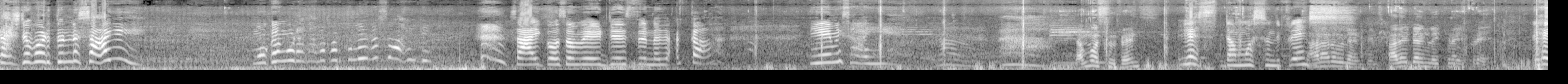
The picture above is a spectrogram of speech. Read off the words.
కష్టపడుతున్న సాయి. ముఖం కూడా కనపడుతులేదు సాయి సాయి కోసం వెయిట్ చేస్తున్నది. అక్క ఏమి సాయి? ఎస్ దమ్ వస్తుంది ఫ్రెండ్స్. ఏ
